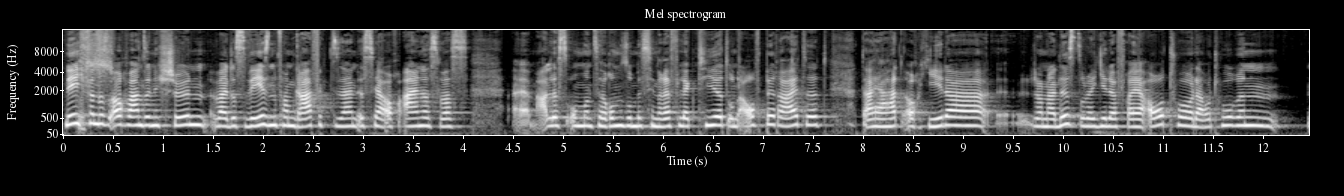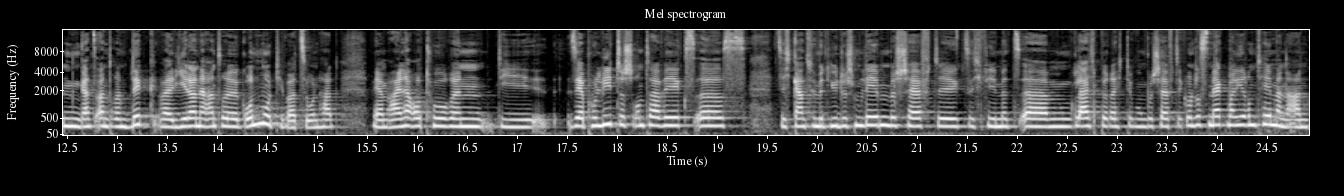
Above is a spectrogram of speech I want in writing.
Nee, ich finde es auch wahnsinnig schön, weil das Wesen vom Grafikdesign ist ja auch eines, was äh, alles um uns herum so ein bisschen reflektiert und aufbereitet. Daher hat auch jeder Journalist oder jeder freie Autor oder Autorin einen ganz anderen Blick, weil jeder eine andere Grundmotivation hat. Wir haben eine Autorin, die sehr politisch unterwegs ist, sich ganz viel mit jüdischem Leben beschäftigt, sich viel mit ähm, Gleichberechtigung beschäftigt und das merkt man ihren Themen an.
